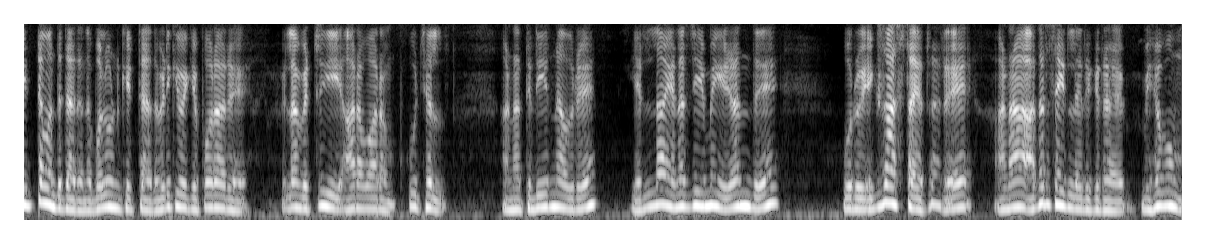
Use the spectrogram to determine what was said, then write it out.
கிட்ட வந்துட்டார். அந்த பலூன் கிட்ட அதை வெடிக்க வைக்க போகிறாரு எல்லாம் வெற்றி ஆரவாரம் கூச்சல். ஆனால் திடீர்னு அவர் எல்லா எனர்ஜியுமே இழந்து ஒரு எக்ஸாஸ்ட் ஆயிடுறாரு. ஆனால் அதர் சைடில் இருக்கிற மிகவும்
